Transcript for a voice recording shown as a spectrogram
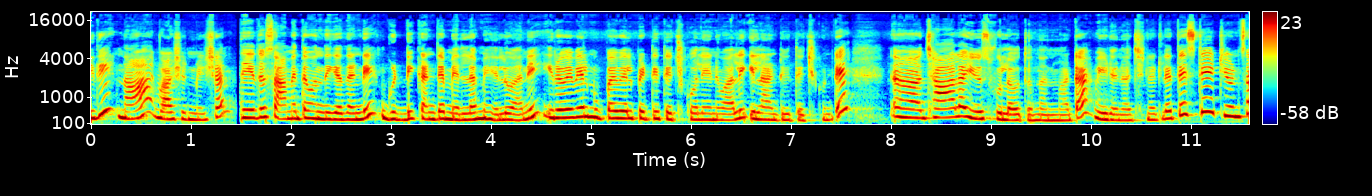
ఇది నా వాషింగ్ మిషన్. ఏదో సామెత ఉంది కదండి గుడ్డి కంటే మెల్ల మేలు అని. ఇరవై వేలు ముప్పై వేలు పెట్టి తెచ్చుకోలేని వాళ్ళు ఇలాంటివి తెచ్చుకుంటే చాలా యూస్ఫుల్ అవుతుందన్నమాట. వీడియో నచ్చినట్లయితే స్టే ట్యూన్స్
